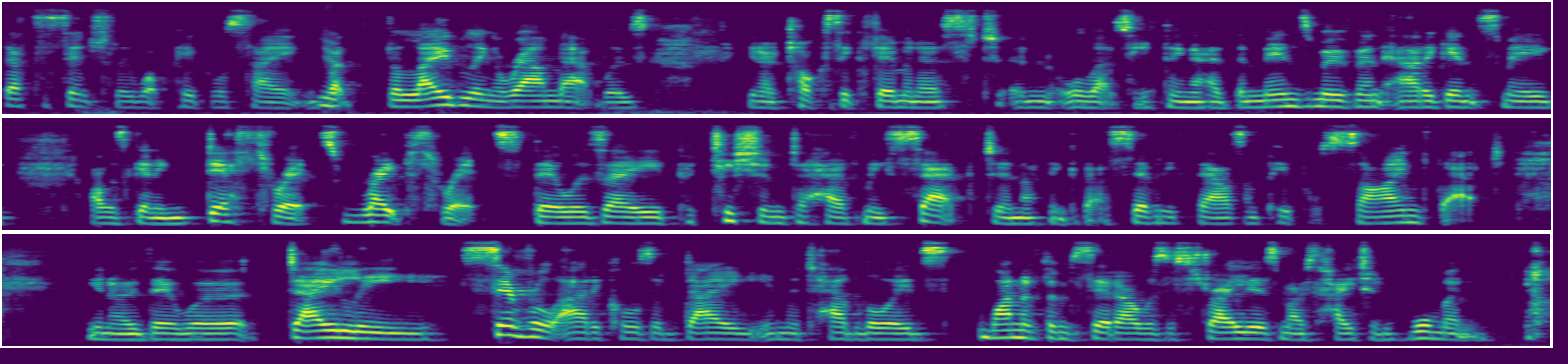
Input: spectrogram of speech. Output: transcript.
That's essentially what people were saying. Yep. But the labeling around that was, you know, toxic feminist and all that sort of thing. I had the men's movement out against me. I was getting death threats, rape threats. There was a petition to have me sacked, and I think about 70,000 people signed that. You know, there were daily, several articles a day in the tabloids. One of them said I was Australia's most hated woman.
